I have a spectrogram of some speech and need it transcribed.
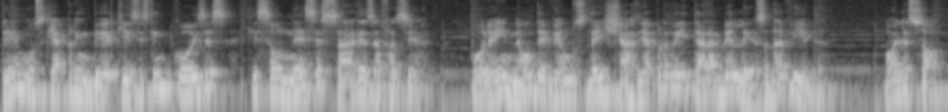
Temos que aprender que existem coisas que são necessárias a fazer. Porém, não devemos deixar de aproveitar a beleza da vida. Olha só,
